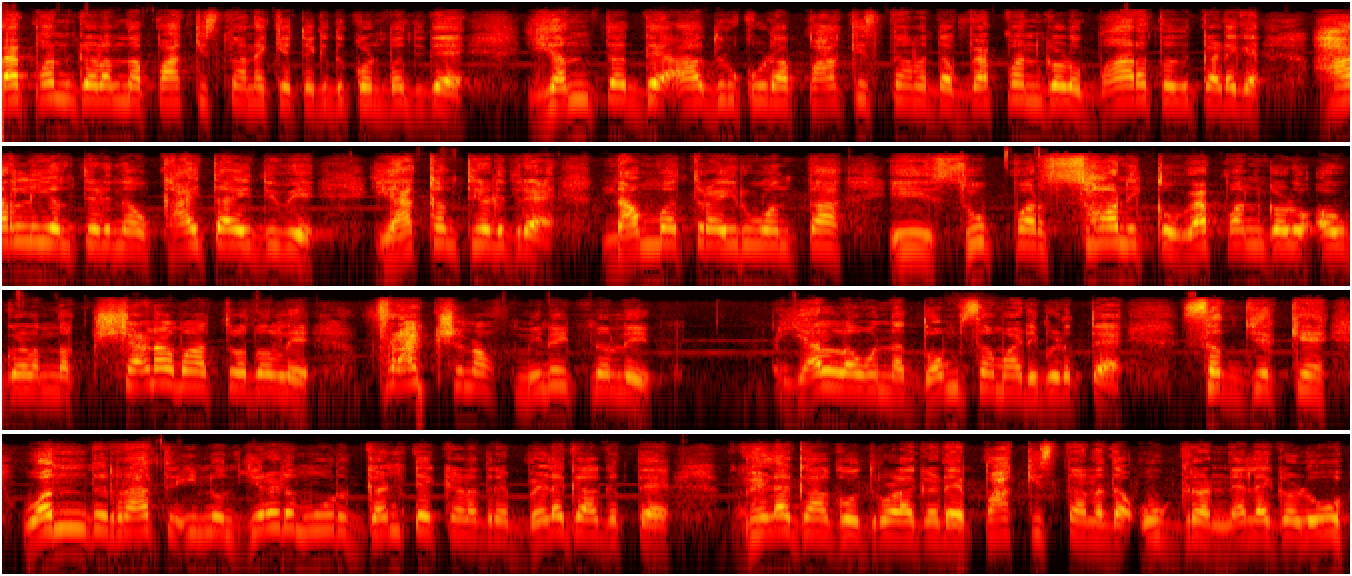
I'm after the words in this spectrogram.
ವೆಪನ್ಗಳನ್ನು ಪಾಕಿಸ್ತಾನಕ್ಕೆ ತೆಗೆದುಕೊಂಡು ಬಂದಿದೆ. ಎಂಥದ್ದೇ ಆದರೂ ಕೂಡ ಪಾಕಿಸ್ತಾನದ ವೆಪನ್ಗಳು ಭಾರತದ ಕಡೆಗೆ ಹಾರ್ಲಿ ಅಂತೇಳಿ ನಾವು ಕಾಯ್ತಾ ಇದ್ದೀವಿ. ಯಾಕಂತ ಹೇಳಿದ್ರೆ ನಮ್ಮ ಹತ್ರ ಇರುವಂಥ ಈ ಸೂಪರ್ ಸಾನಿಕ್ ವೆಪನ್ಗಳು ಅವುಗಳನ್ನು ಕ್ಷಣ ಮಾತ್ರದಲ್ಲಿ ಫ್ರ್ಯಾಕ್ಷನ್ ಆಫ್ ಮಿನಿಟ್ನಲ್ಲಿ ಎಲ್ಲವನ್ನ ಧ್ವಂಸ ಮಾಡಿಬಿಡುತ್ತೆ. ಸದ್ಯಕ್ಕೆ ಒಂದು ರಾತ್ರಿ ಇನ್ನೊಂದು ಎರಡು ಮೂರು ಗಂಟೆ ಕಳೆದ್ರೆ ಬೆಳಗಾಗುತ್ತೆ. ಬೆಳಗಾಗೋದ್ರೊಳಗಡೆ ಪಾಕಿಸ್ತಾನದ ಉಗ್ರ ನೆಲೆಗಳು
